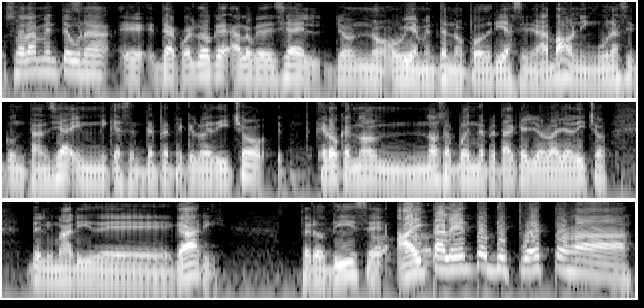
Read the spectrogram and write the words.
solamente una eh, de acuerdo a lo que decía él yo no obviamente no podría señalar bajo ninguna circunstancia y ni que se interprete que lo he dicho creo que no no se puede interpretar que yo lo haya dicho de Limar y de Gary pero dice, hay talentos dispuestos a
